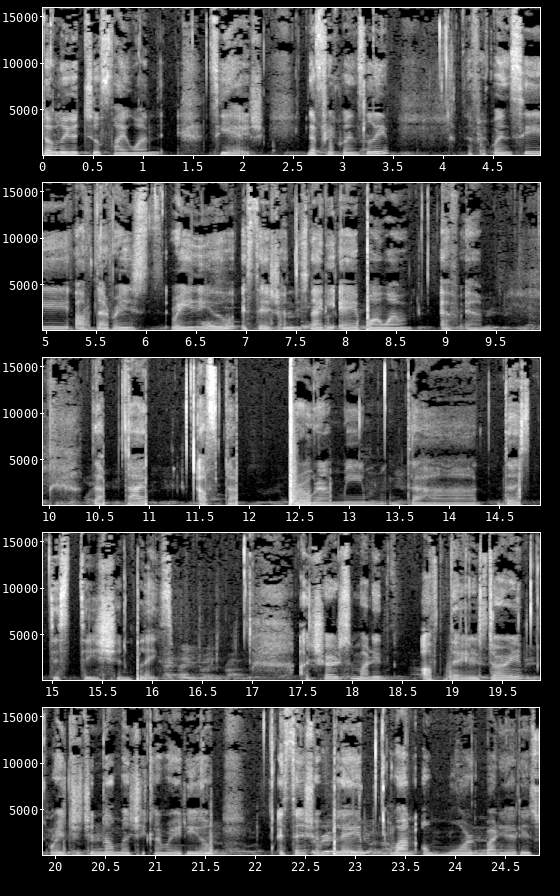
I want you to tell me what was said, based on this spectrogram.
W251CH. The frequency the frequency of the radio station is 98.1 FM. The type of the programming that the, the plays. A short summary of their story. Regional Mexican radio station play one or more varieties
